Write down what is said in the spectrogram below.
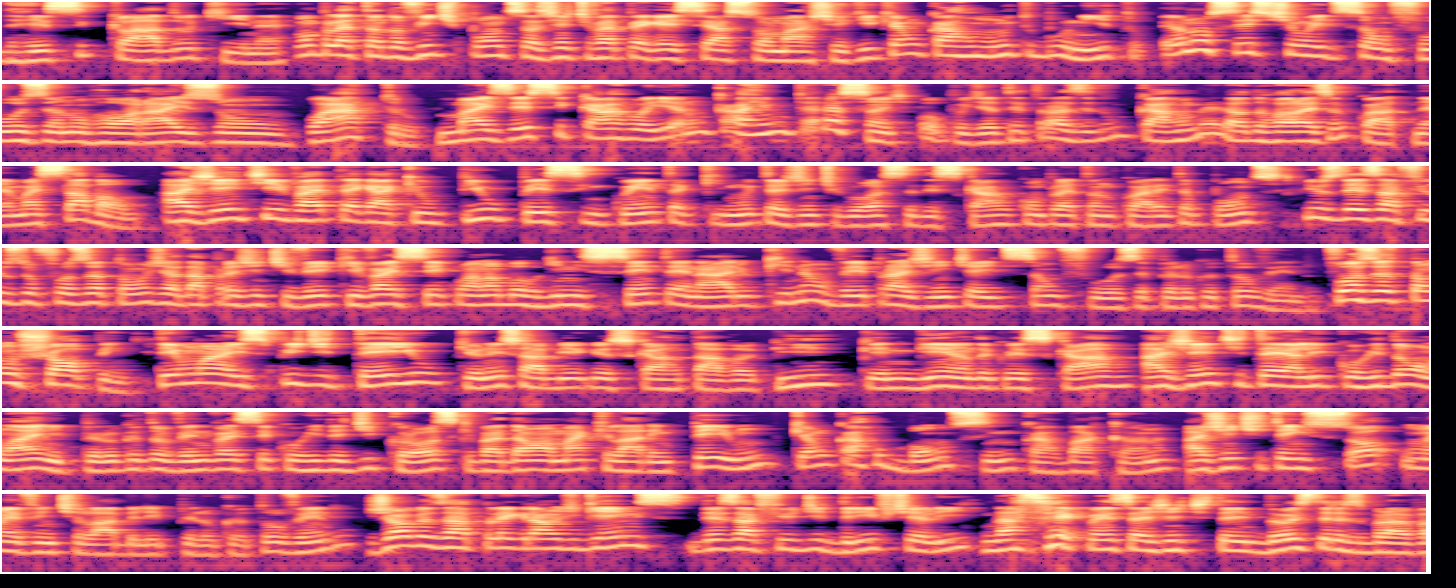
reciclado aqui, né? Completando 20 pontos, a gente vai pegar esse Aston Martin aqui, que é um carro muito bonito. Eu não sei se tinha uma edição Forza no Horizon 4, mas esse carro aí era um carrinho interessante. Pô, podia ter trazido um carro melhor do Horizon 4, né? Mas tá bom. A gente vai pegar aqui o Pio P50, que muita gente gosta desse carro, completando 40 40 pontos. E os desafios do Forzaton já dá pra gente ver que vai ser com a Lamborghini Centenário, que não veio pra gente a edição Forza, pelo que eu tô vendo. Forzaton Shopping tem uma Speedtail, que eu nem sabia que esse carro tava aqui, que ninguém anda com esse carro. A gente tem ali corrida online, pelo que eu tô vendo vai ser corrida de cross, que vai dar uma McLaren P1, que é um carro bom sim, um carro bacana. A gente tem só um Event Lab ali, pelo que eu tô vendo. Jogos da Playground Games, desafio de drift ali. Na sequência a gente tem dois três Brava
